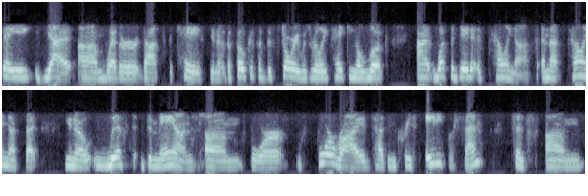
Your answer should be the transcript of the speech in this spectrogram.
say yet um, whether that's the case. You know, the focus of the story was really taking a look at what the data is telling us, and that's telling us that you know Lyft demand um, for for rides has increased 80 percent since um,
